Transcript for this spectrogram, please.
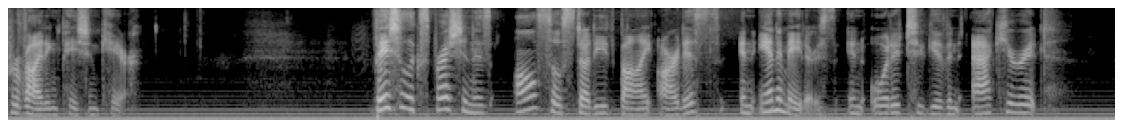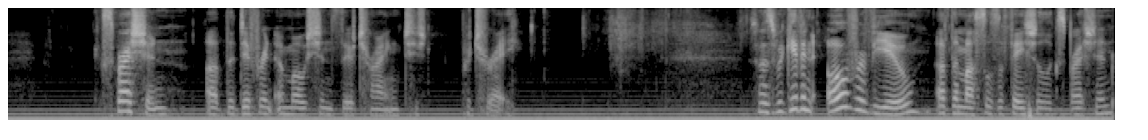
providing patient care. Facial expression is also studied by artists and animators in order to give an accurate expression of the different emotions they're trying to portray. So as we give an overview of the muscles of facial expression,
